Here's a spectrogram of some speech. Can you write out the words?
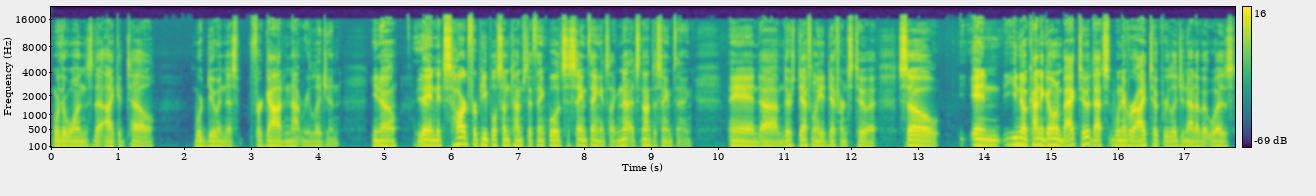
were the ones that I could tell were doing this for God and not religion. You know? Yeah. And it's hard for people sometimes to think, well, it's the same thing. It's like, no, it's not the same thing. And um, there's definitely a difference to it. So, and, you know, kind of going back to it, that's whenever I took religion out of it was,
